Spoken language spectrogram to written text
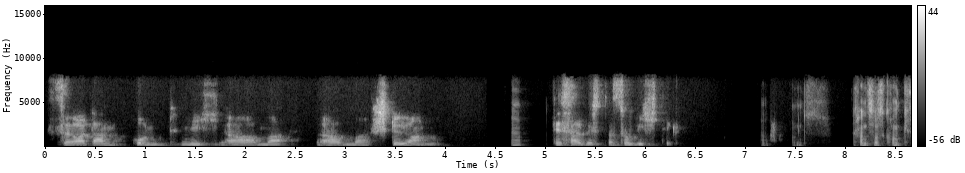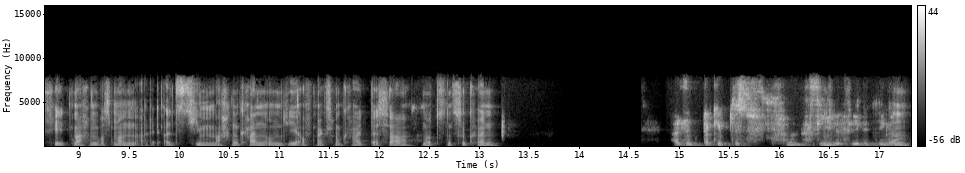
fördern und nicht ähm, ähm, stören. Ja. Deshalb ist das so wichtig. Und kannst du das konkret machen, was man als Team machen kann, um die Aufmerksamkeit besser nutzen zu können? Also da gibt es viele, viele Dinge. Mhm.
